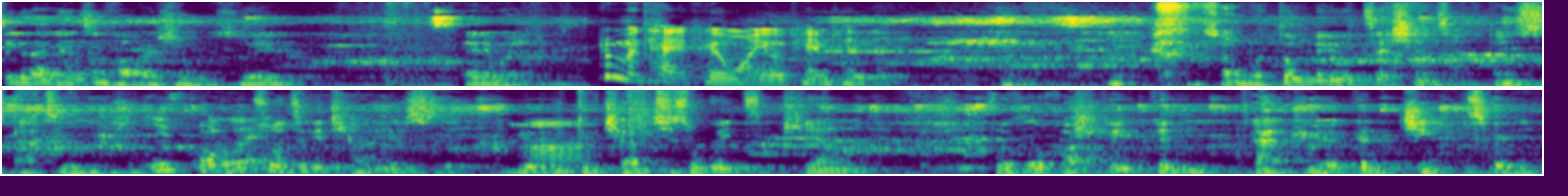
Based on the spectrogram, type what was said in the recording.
这个大概正好二十五，所以 anyway，这么他也可以往右偏偏的。像我都没有在现场当时打这个东西，包括做这个墙也是的，有一堵墙其实位置偏了，否则的话会更感觉更紧凑一点。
